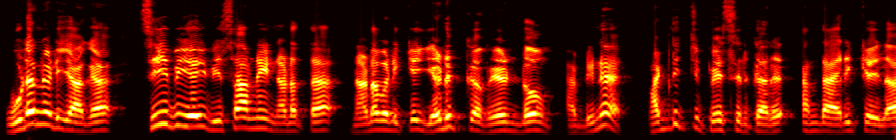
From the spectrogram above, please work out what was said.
உடனடியாக சிபிஐ விசாரணை நடத்த நடவடிக்கை எடுக்க வேண்டும் அப்படின்னு அடிச்சு பேசியிருக்காரு அந்த அறிக்கையில்.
